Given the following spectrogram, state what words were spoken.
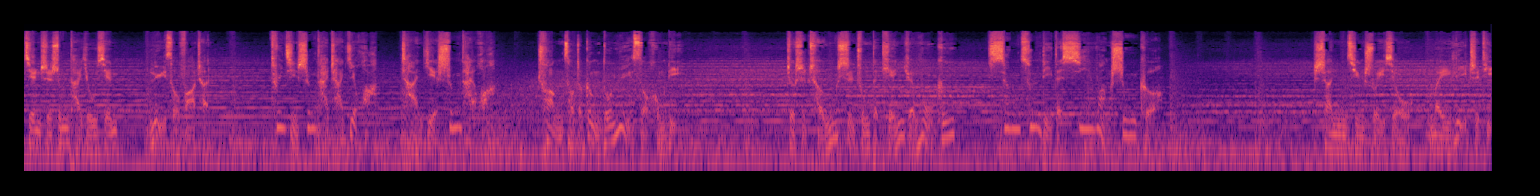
坚持生态优先、绿色发展，推进生态产业化、产业生态化，创造着更多绿色红利。这是城市中的田园牧歌，乡村里的希望收割。山清水秀，美丽之地，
